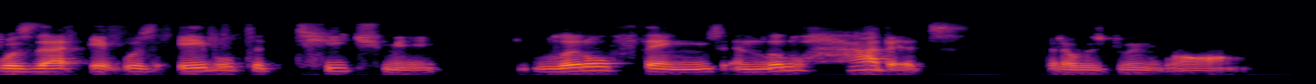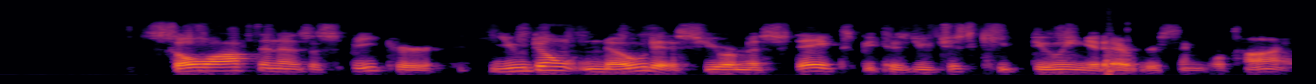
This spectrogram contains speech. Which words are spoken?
was that it was able to teach me little things and little habits that I was doing wrong. So often as a speaker, you don't notice your mistakes because you just keep doing it every single time.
